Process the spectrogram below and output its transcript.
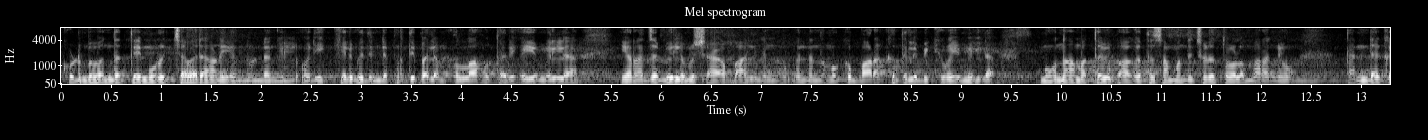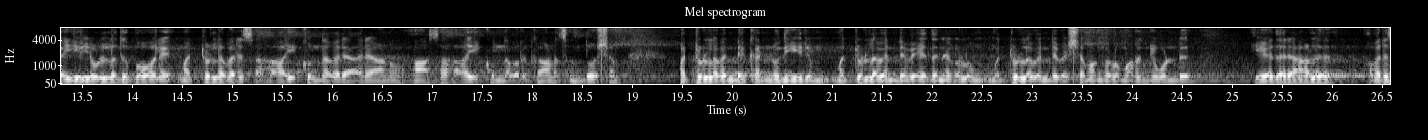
കുടുംബബന്ധത്തെ മുറിച്ചവരാണ് എന്നുണ്ടെങ്കിൽ ഒരിക്കലും ഇതിന്റെ പ്രതിഫലം അള്ളാഹു തരികയുമില്ല. ഈ റജബിലും ഷാബാലും ഞങ്ങൾ പിന്നെ നമുക്ക് ബറക്കത്ത് ലഭിക്കുകയുമില്ല. മൂന്നാമത്തെ വിഭാഗത്തെ സംബന്ധിച്ചിടത്തോളം പറഞ്ഞു തന്റെ കയ്യിൽ ഉള്ളതുപോലെ മറ്റുള്ളവരെ സഹായിക്കുന്നവരാരാണോ ആ സഹായിക്കുന്നവർക്കാണ് സന്തോഷം. മറ്റുള്ളവന്റെ കണ്ണുനീരും മറ്റുള്ളവന്റെ വേദനകളും മറ്റുള്ളവന്റെ വിഷമങ്ങളും അറിഞ്ഞുകൊണ്ട് ഏതൊരാൾ അവരെ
